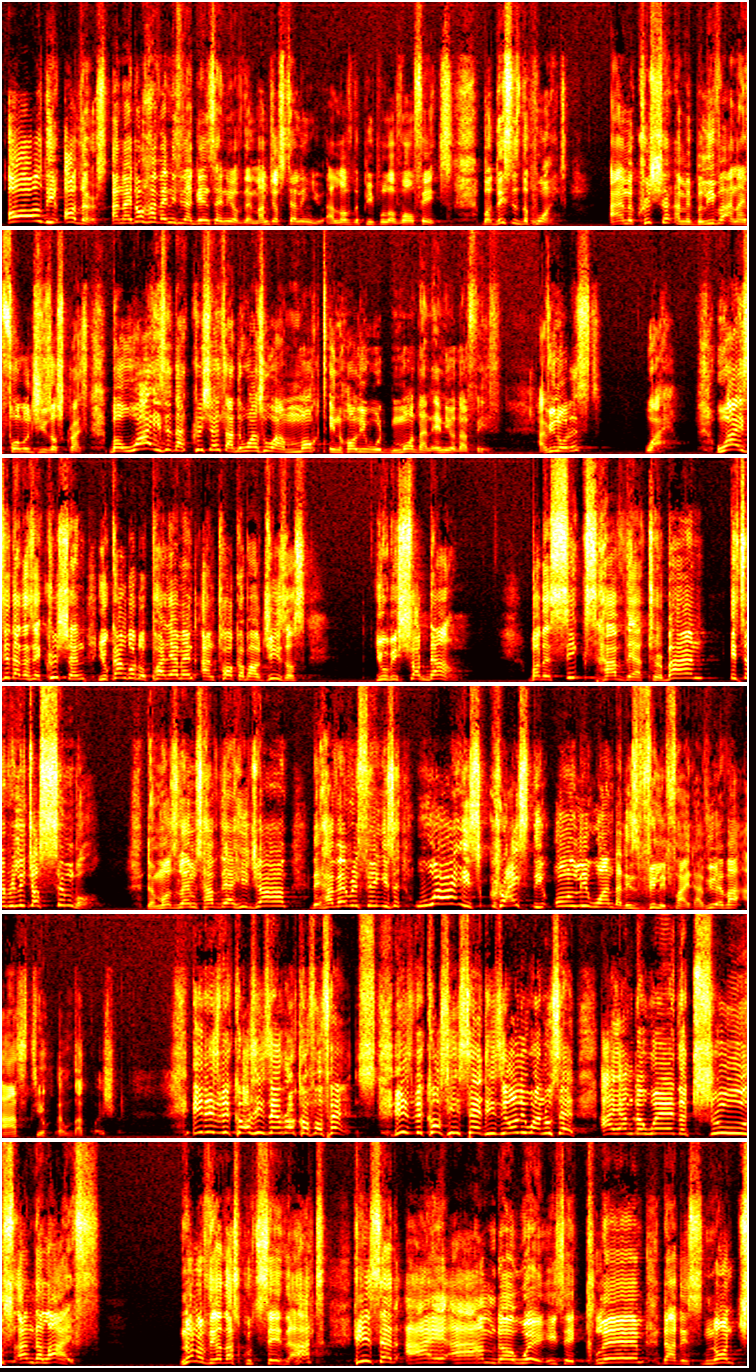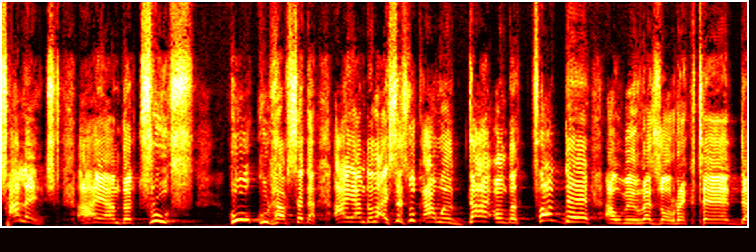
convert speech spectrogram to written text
all the others, and I don't have anything against any of them. I'm just telling you, I love the people of all faiths. But this is the point. I am a Christian, I'm a believer, and I follow Jesus Christ. But why is it that Christians are the ones who are mocked in Hollywood more than any other faith? Have you noticed? Why? Why is it that as a Christian, you can't go to parliament and talk about Jesus? You'll be shut down. But the Sikhs have their turban, it's a religious symbol. The Muslims have their hijab, they have everything. Said, Why is Christ the only one that is vilified? Have you ever asked yourself that question? It is because he's a rock of offense. It's because he said, he's the only one who said, I am the way, the truth, and the life. None of the others could say that. He said, I am the way. It's a claim that is non challenged. I am the truth. Who could have said that? I am the life. He says, Look, I will die on the third day, I will be resurrected.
